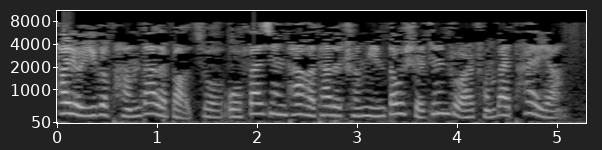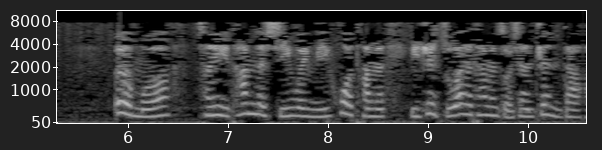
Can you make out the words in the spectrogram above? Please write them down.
他有一个庞大的宝座。我发现他和他的臣民都舍真主而崇拜太阳。”恶魔曾以他们的行为迷惑他们，以致阻碍他们走向正道，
